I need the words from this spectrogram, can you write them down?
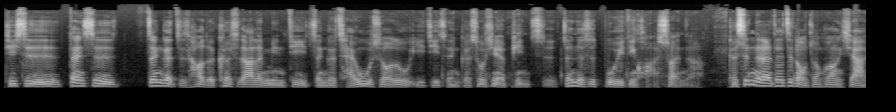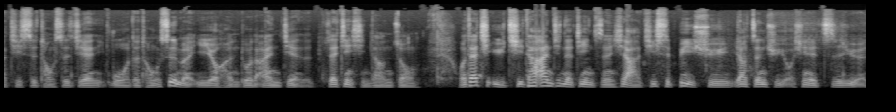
其实，但是真的只靠着特斯拉的名气，整个财务收入以及整个收信的品质，真的是不一定划算啊。可是呢，在这种状况下，其实同时间，我的同事们也有很多的案件在进行当中。我在其与其他案件的竞争下，其实必须要争取有限的资源，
